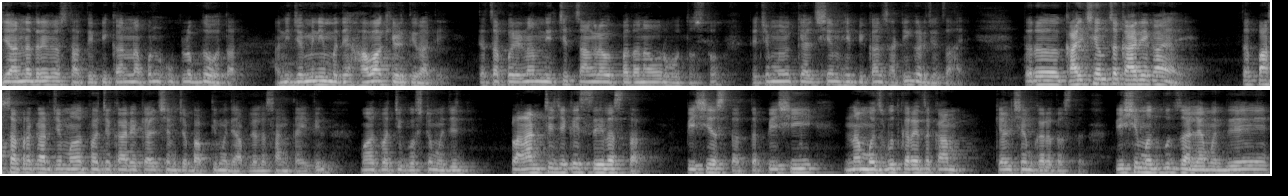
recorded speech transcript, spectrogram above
जे अन्नद्रव्य असतात ते पिकांना पण उपलब्ध होतात आणि जमिनीमध्ये हवा खेळती राहते. त्याचा परिणाम निश्चित चांगल्या उत्पादनावर होत असतो. त्याच्यामुळे कॅल्शियम हे पिकांसाठी गरजेचं आहे. तर कॅल्शियमचं कार्य काय आहे? तर पाच सहा प्रकारचे महत्त्वाचे कार्य कॅल्शियमच्या बाबतीमध्ये आपल्याला सांगता येतील. महत्त्वाची गोष्ट म्हणजे प्लांटचे जे काही सेल असतात पेशी असतात तर पेशींना मजबूत करायचं काम कॅल्शियम करत असतं. पेशी मजबूत झाल्यामध्ये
